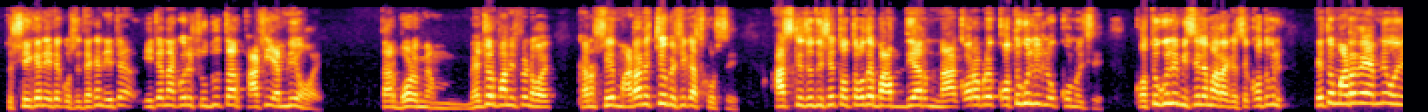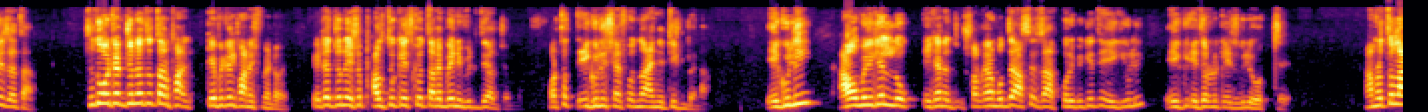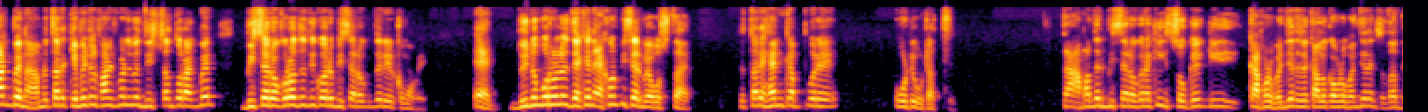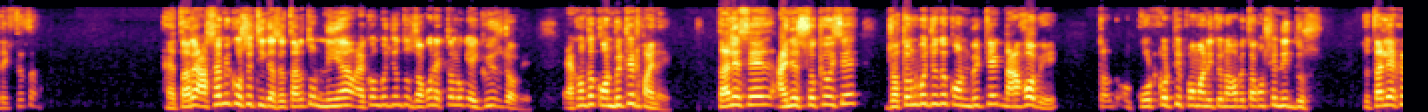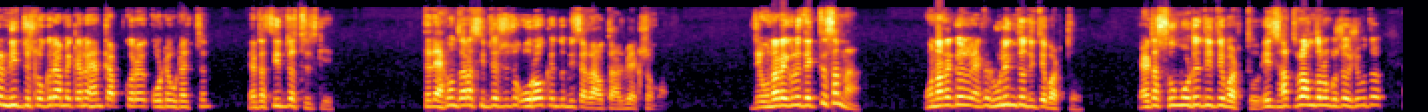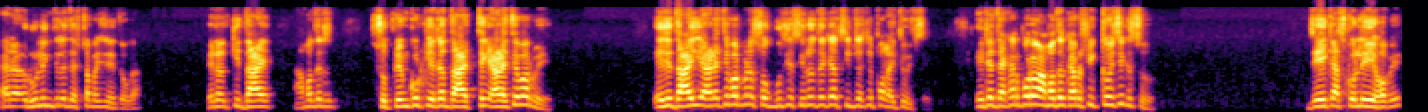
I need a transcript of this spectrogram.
তো সেখানে এটা করছে। দেখেন এটা এটা না করে শুধু তার ফাঁসি এমনি হয়, তার বড় মেজর পানিশমেন্ট হয়, কারণ সে মার্ডারের চেয়েও বেশি কাজ করছে। আজকে যদি সে তত্ত্বাবধায় বাদ দেওয়ার না করার পরে কতগুলি লোক কোন হয়েছে, কতগুলি মিছিলে মারা গেছে, কতগুলি, এ তো মার্ডারে এমনি হয়ে যায় তার। শুধু ওইটার জন্য তো তার ক্যাপিটাল পানিশমেন্ট হয়। এটার জন্য এসব ফালতু কেস করে তারা বেনিফিট দেওয়ার জন্য। অর্থাৎ এগুলি শেষ পর্যন্ত আইনে টিকবে না। এগুলি আওয়ামী লীগের লোক এখানে সরকারের মধ্যে আছে, যার পরিপ্রেক্ষিতে এইগুলি এই এই ধরনের কেসগুলি হচ্ছে। আমরা তো লাগবে না, আমরা তার ক্যাপিটাল পানিশমেন্ট দেবেন, দৃষ্টান্ত রাখবেন বিচারকরা যদি করে, বিচারকদের এরকম হবে। এক। দুই নম্বর হলে, দেখেন এখন বিচার ব্যবস্থায় তারা হ্যান্ডকাপ করে কোর্টে উঠাচ্ছে। তা আমাদের বিচারকরা কি চোখে কি কাপড় বাঁধিয়ে রাখছে, কালো কাপড় বাঁধিয়ে রাখছে, তারা দেখতেছেন? হ্যাঁ তারা আসামি করছে ঠিক আছে, তারা তো নেওয়া এখন পর্যন্ত যখন একটা লোক একুইজড হবে, এখন তো কনভিক্টেড হয় নাই। তাহলে সে আইনের চোখে হয়েছে যতক্ষণ পর্যন্ত কনভিক্টেড না হবে কোর্ট কর্তৃক প্রমাণিত না হবে, তখন সে নির্দোষ। তো তাহলে একটা নির্দোষ লোকের আমি কেন হ্যান্ড কাপ করে কোর্টে উঠাচ্ছেন? এটা চিফ জাস্টিস কি? তাহলে এখন যারা চিফ জাস্টিস ওরাও কিন্তু বিচারের আওতায় আসবে একসময়। যে ওনারা এগুলো দেখতেছেন না? ওনারা কেউ একটা রুলিং তো দিতে পারতো। একটা সুমোটে দিতে পারতো। এই ছাত্র আন্দোলন করছে ওই সময় তো একটা রুলিং দিলে দেশটা পাইছে যেত গা। এটা কি দায় আমাদের সুপ্রিম কোর্ট কি এটা দায়ের থেকে এড়াইতে পারবে? এই যে দায় এড়াইতে পারবে না, চোখ বুঝিয়ে ছিল থেকে চিফ জাস্টিস পলাইতে হয়েছে এটা দেখার পরেও আমাদের কারও শিক্ষা হয়েছে কিছু? যে এই কাজ করলে এই হবে।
